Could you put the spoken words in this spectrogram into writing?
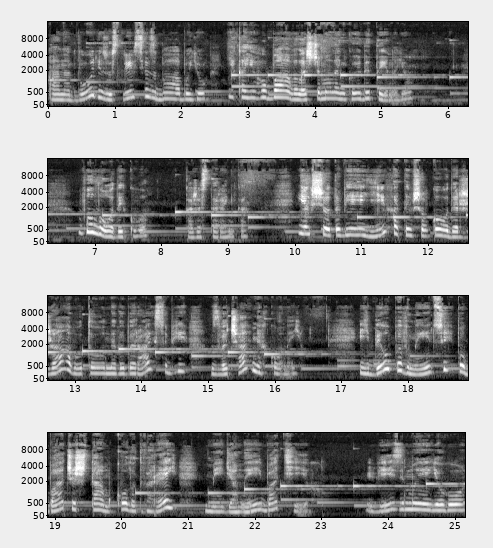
а на дворі зустрівся з бабою, яка його бавила ще маленькою дитиною. Володику, каже старенька, якщо тобі їхати в шовкову державу, то не вибирай собі звичайних коней. Йди у пивницю і побачиш там коло дверей мідяний батіг. Візьми його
